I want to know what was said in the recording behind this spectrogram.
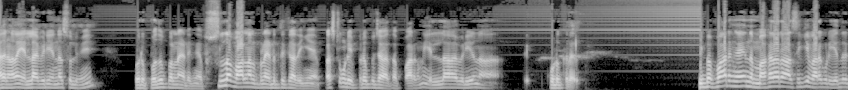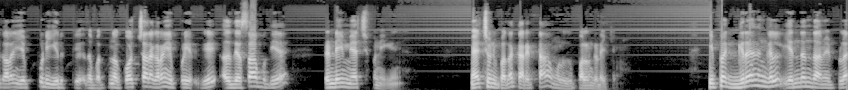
அதனாலதான் எல்லா வீடியும் என்ன சொல்லுவேன்? ஒரு பொது பலனாக எடுங்க. ஃபுல்லாக வாழ்நாள் பலன் எடுத்துக்காதீங்க. ஃபர்ஸ்ட் உங்களுடைய பிறப்பு ஜாதகத்தை பாருங்கன்னு எல்லா வீடியும் நான் கொடுக்குறது. இப்போ பாருங்க இந்த மகர ராசிக்கு வரக்கூடிய எதிர்காலம் எப்படி இருக்கு? இதை பற்றி இந்த கோச்சாரகரம் எப்படி இருக்கு? அது தசாபதியை ரெண்டையும் மேட்ச் பண்ணிக்கோங்க. மேட்ச் பண்ணி பார்த்தா கரெக்டாக உங்களுக்கு பலன் கிடைக்கும். இப்ப கிரகங்கள் எந்தெந்த அமைப்புல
